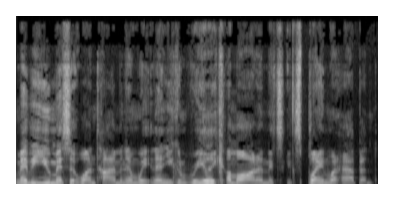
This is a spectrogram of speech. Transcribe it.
Maybe you miss it one time, and then we then you can really come on and ex- explain what happened.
